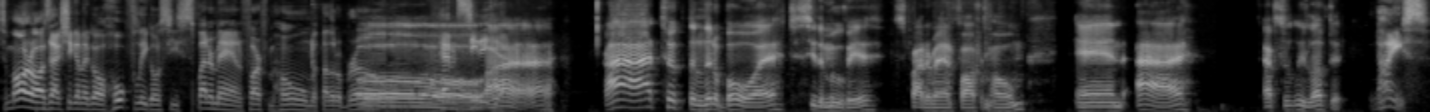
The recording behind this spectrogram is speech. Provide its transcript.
Tomorrow I was actually gonna go. Hopefully, go see Spider Man Far From Home with my little bro. Oh, Haven't seen it yet. I, I took the little boy to see the movie Spider Man Far From Home, and I absolutely loved it. Nice.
